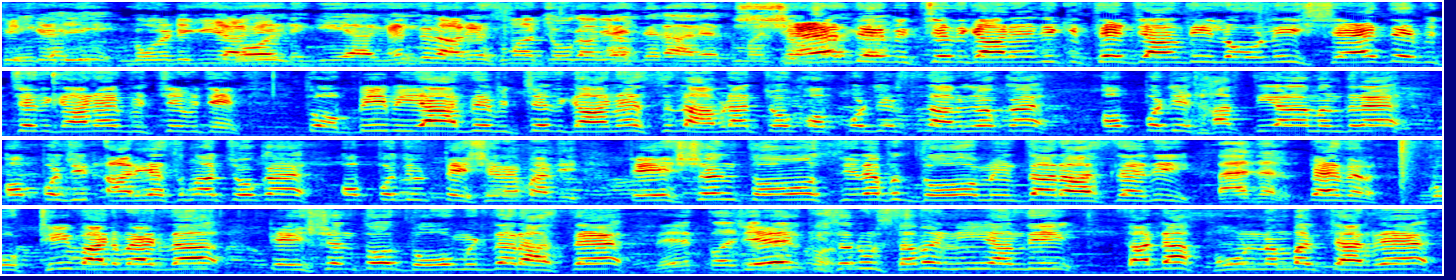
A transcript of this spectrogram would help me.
ਠੀਕ ਹੈ ਜੀ। ਗੋਲਡ ਕੀ ਆ ਗੋਲਡ ਗਈ ਕੀ ਆ ਗਈ। ਇੱਧਰ ਆ ਰਿਹਾ ਸਮਾਜ ਚੌਕ ਆ ਗਿਆ। ਇੱਧਰ ਆ ਰਿਹਾ ਸਮਾਜ ਚੌਕ ਸ਼ਹਿਰ ਆ ਦੇ ਗਿਆ। ਵਿੱਚ ਦੁਕਾਨ ਜੀ। ਕਿੱਥੇ ਜਾਣ ਦੀ ਲੋੜ ਨਹੀਂ। ਸ਼ਹਿਰ ਦੇ ਵਿੱਚ ਦੁਕਾਨ ਵਿੱਚੇ ਵਿੱਚੇ। ਧੋਬੀ ਬਾਜ਼ਾਰ ਦੇ ਵਿੱਚ ਦੁਕਾਨ ਹੈ। ਸਧਾਵਣਾ ਚੌਕ ਆਪੋਜੀਟ ਸਧਾਵਣਾ ਚੌਕ ਹੈ। ਆਪੋਜੀਟ ਹਾਥੀ ਵਾਲਾ ਮੰਦਿਰ ਹੈ ਆਪੋਜੀਟ ਆਰੀਆ ਸਮਾਜ ਚੌਕ ਹੈ ਆਪੋਜੀਟ ਸਟੇਸ਼ਨ ਹੈ ਭਾਜੀ। ਸਟੇਸ਼ਨ ਤੋਂ ਸਿਰਫ 2 ਮਿੰਟ ਦਾ ਰਸਤਾ ਹੈ ਜੀ। ਪੈਦਲ। ਪੈਦਲ। ਗੋਠੀ ਵੜ ਵੜ ਦਾ ਸਟੇਸ਼ਨ ਤੋਂ 2 ਮਿੰਟ ਦਾ ਰਸਤਾ ਹੈ। ਬਿਲਕੁਲ ਜੀ, ਜੇ। ਕਿਸੇ ਨੂੰ ਸਮਝ ਨਹੀਂ ਆਂਦੀ ਸਾਡਾ ਫੋਨ ਨੰਬਰ ਚੱਲ ਰਿਹਾ ਹੈ।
